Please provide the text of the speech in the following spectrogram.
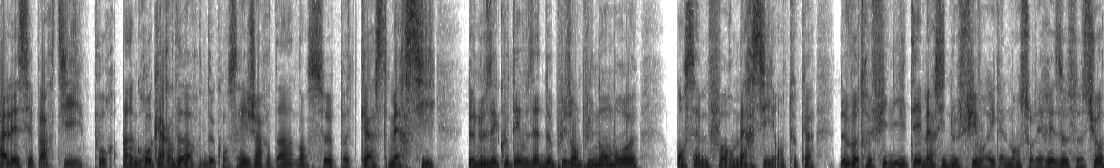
Allez, c'est parti pour un gros quart d'heure de conseils jardin dans ce podcast. Merci de nous écouter, vous êtes de plus en plus nombreux. On s'aime fort, merci en tout cas de votre fidélité, merci de nous suivre également sur les réseaux sociaux.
